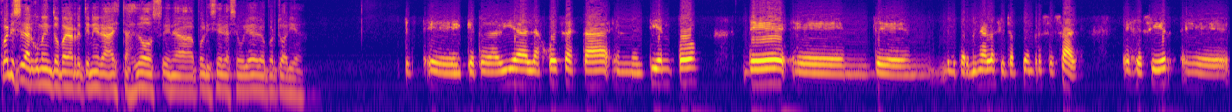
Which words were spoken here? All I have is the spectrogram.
¿Cuál es el argumento para retener a estas dos en la Policía de la Seguridad Aeroportuaria? Eh, que todavía la jueza está en el tiempo de, eh, de, determinar la situación procesal. Es decir, eh,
